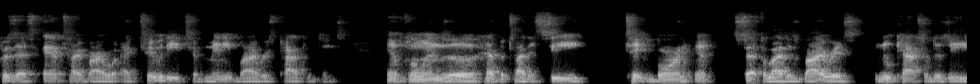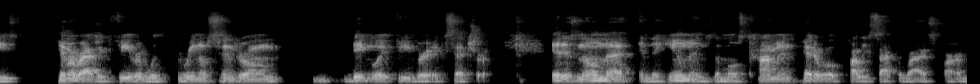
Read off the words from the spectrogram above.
possess antiviral activity to many virus pathogens, influenza, hepatitis C, tick-borne encephalitis virus, Newcastle disease, hemorrhagic fever with renal syndrome, dengue fever, etc. It is known that in the humans, the most common heteropolysaccharides are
